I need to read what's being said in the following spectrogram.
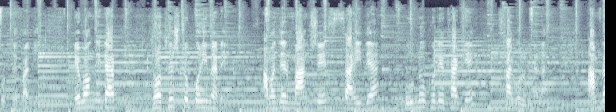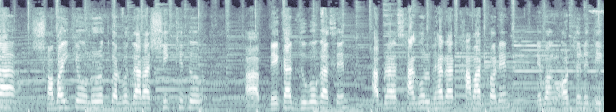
করতে পারি। এবং এটা যথেষ্ট পরিমাণে আমাদের মাংসের চাহিদা পূর্ণ করে থাকে ছাগল ভেড়া। আমরা সবাইকে অনুরোধ করব, যারা শিক্ষিত বেকার যুবক আছেন, আপনারা ছাগল ভেড়ার খামার করেন এবং অর্থনৈতিক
